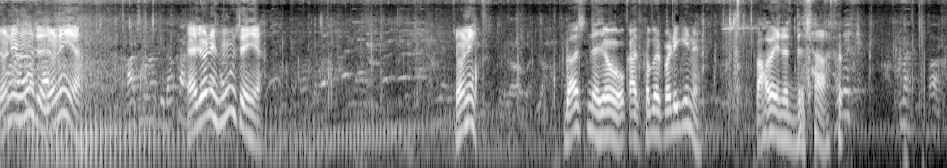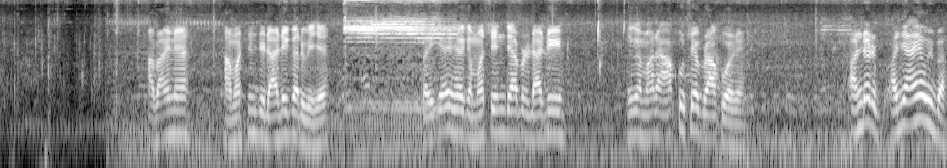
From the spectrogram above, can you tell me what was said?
જોની શું છે જોની અહીંયા હે જોની શું છે અહીંયા જોની બસ ને જો ઓકાત ખબર પડી ગઈ ને? ભાવે નથી દેતા. આ ભાઈને આ મશીનથી દાઢી કરવી છે. ભાઈ એ કહે છે કે મશીનથી આપણે દાઢી, એ કે મારે આખું શેપ રાખવો છે. અંડર હજી અહીંયા ઊભા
